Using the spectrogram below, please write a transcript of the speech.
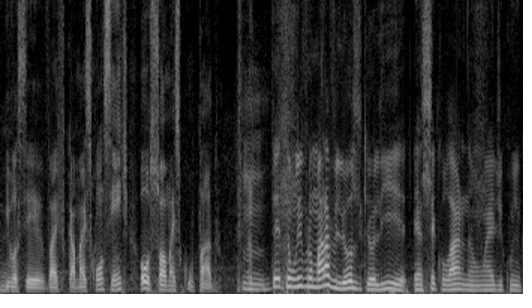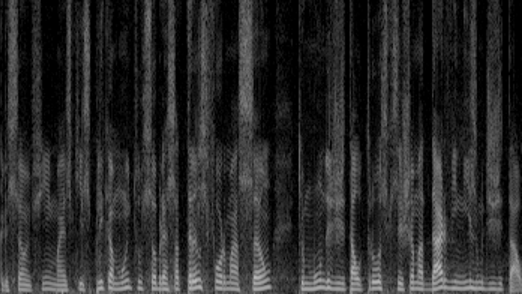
É. e você vai ficar mais consciente ou só mais culpado. Hum. Tem, tem um livro maravilhoso que eu li, é secular, não é de cunho cristão, enfim, mas que explica muito sobre essa transformação que o mundo digital trouxe, que se chama Darwinismo Digital.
